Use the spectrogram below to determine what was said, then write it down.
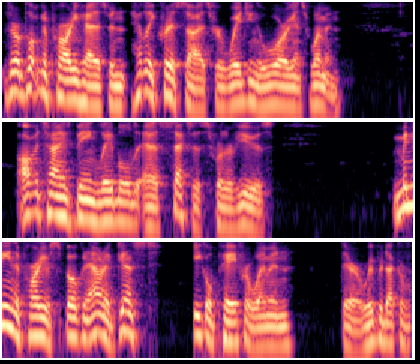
the Republican Party has been heavily criticized for waging a war against women, oftentimes being labeled as sexist for their views. Many in the party have spoken out against equal pay for women, their reproductive,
